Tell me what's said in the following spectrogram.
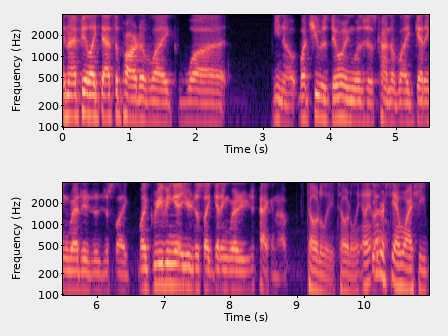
and I feel like that's a part of like what, you know, what she was doing was just kind of like getting ready to just like like grieving it. You're just like getting ready. You're just packing up. Totally, totally. And I understand why she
